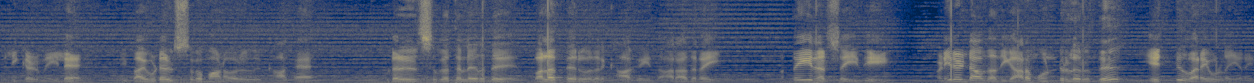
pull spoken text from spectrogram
வெள்ளிக்கிழமையில் இப்ப உடல் சுகமானவர்களுக்காக உடல் சுகத்திலிருந்து பலம் பெறுவதற்காக இந்த ஆராதனை. மத்திய நற்செய்தி பனிரெண்டாவது அதிகாரம் ஒன்றிலிருந்து எட்டு வரை உள்ள இறைவன்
